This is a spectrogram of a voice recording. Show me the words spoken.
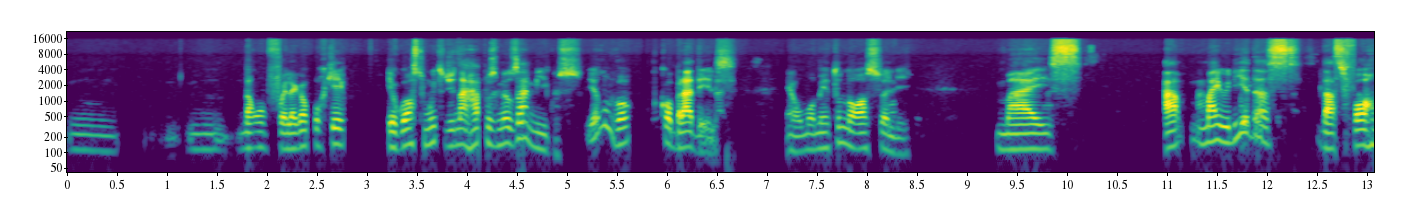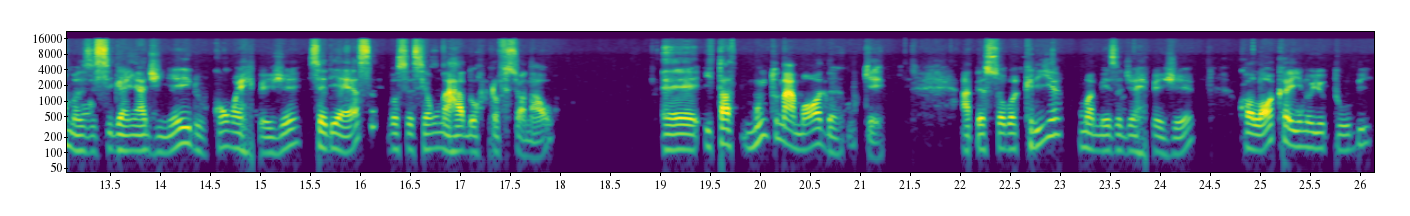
hum, não foi legal porque eu gosto muito de narrar para os meus amigos. E eu não vou cobrar deles. É um momento nosso ali. Mas a maioria das, das formas de se ganhar dinheiro com o RPG seria essa: você ser um narrador profissional. É, e tá muito na moda o quê? A pessoa cria uma mesa de RPG, coloca aí no YouTube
